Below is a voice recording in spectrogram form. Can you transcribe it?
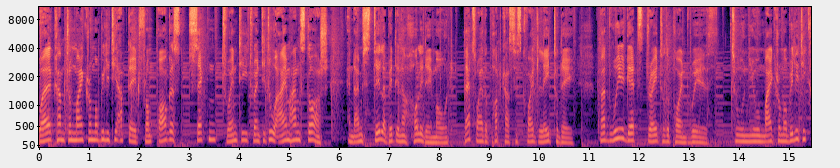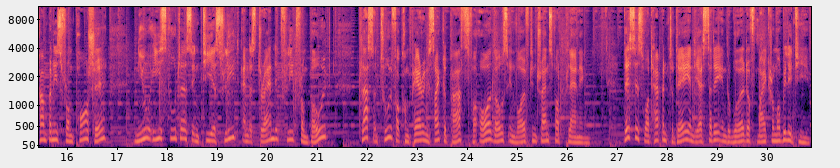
Welcome to Micromobility Update from August 2nd, 2022. I'm Hans Dorsch and I'm still a bit in a holiday mode. That's why the podcast is quite late today. But we'll get straight to the point with two new micromobility companies from Porsche, new e scooters in Tiers fleet, and a stranded fleet from Bolt, plus a tool for comparing cycle paths for all those involved in transport planning. This is what happened today and yesterday in the world of micromobility.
